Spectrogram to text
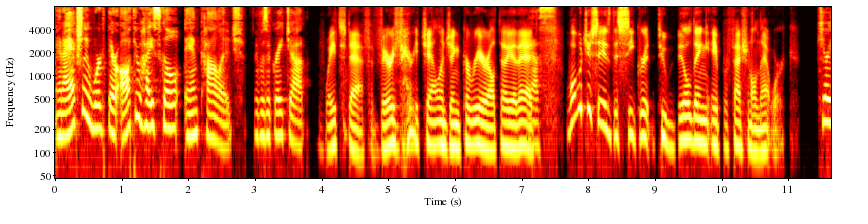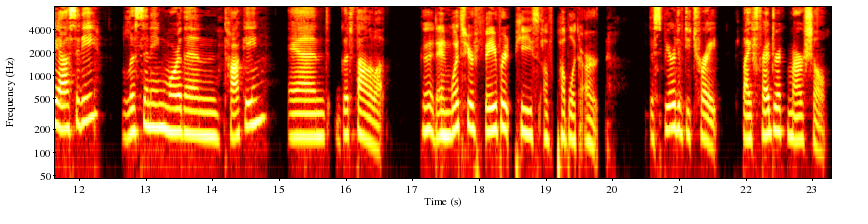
And I actually worked there all through high school and college. It was a great job. Wait staff. A very, very challenging career, I'll tell you that. Yes. What would you say is the secret to building a professional network? Curiosity, listening more than talking, and good follow up. Good. And what's your favorite piece of public art? The Spirit of Detroit by Frederick Marshall.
